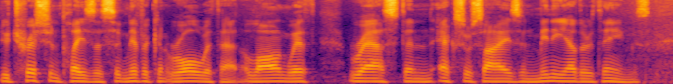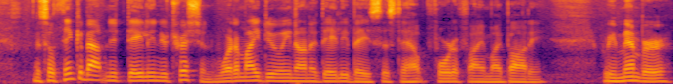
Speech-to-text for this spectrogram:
nutrition plays a significant role with that, along with rest and exercise and many other things. And so think about daily nutrition. What am I doing on a daily basis to help fortify my body? Remember,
